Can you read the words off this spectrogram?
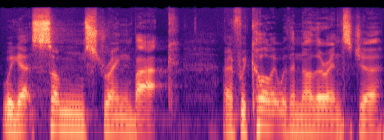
we get some string back. And if we call it with another integer,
